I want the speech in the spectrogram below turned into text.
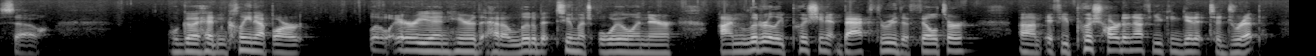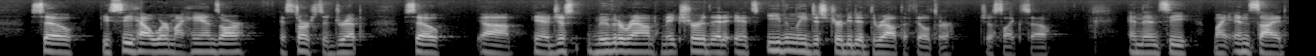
So we'll go ahead and clean up our little area in here that had a little bit too much oil in there. I'm literally pushing it back through the filter. Um, if you push hard enough, you can get it to drip. So you see how where my hands are, it starts to drip. So, uh, you know, just move it around, make sure that it's evenly distributed throughout the filter, just like so. And then see my inside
